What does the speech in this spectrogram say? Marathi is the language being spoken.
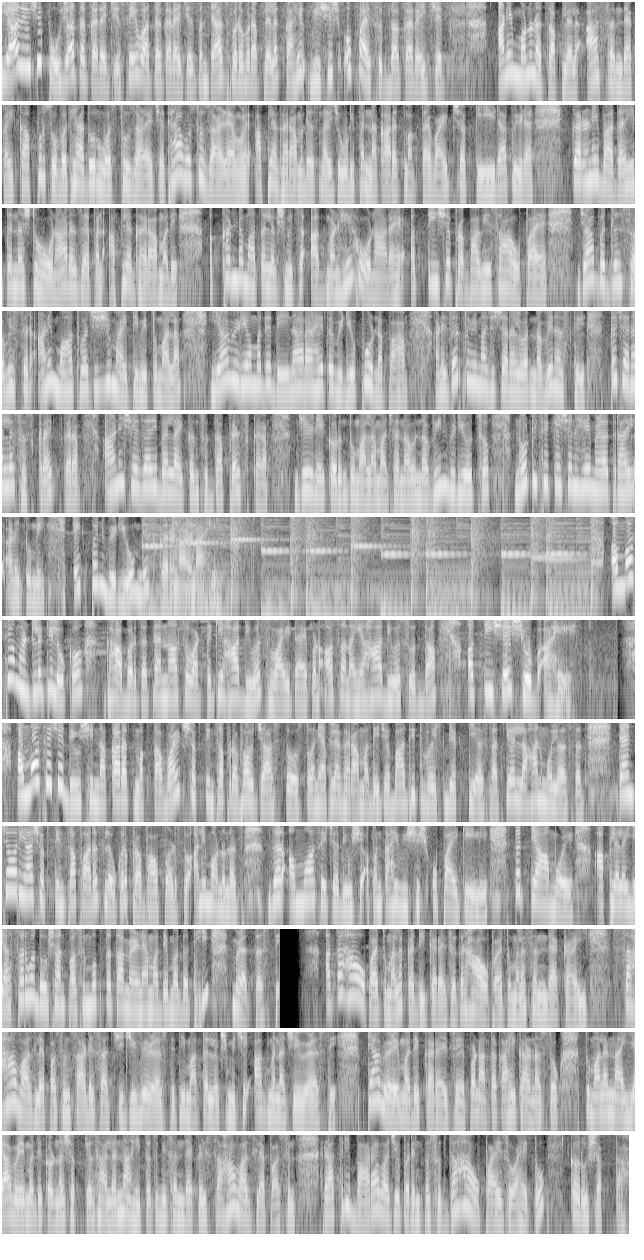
या दिवशी पूजा तर करायची सेवा तर करायची पण त्याचबरोबर आपल्याला काही विशेष उपायसुद्धा करायचे आहेत आणि म्हणूनच आपल्याला आज संध्याकाळी कापूरसोबत ह्या दोन वस्तू जाळायच्या ह्या वस्तू जाळल्यामुळे आपल्या घरामध्ये असणारी जेवढी पण नकारात्मकता आहे वाईट शक्ती इडापीड आहे कर्णीबाधा ही तर नष्ट होणारच आहे. पण आपल्या घरामध्ये अखंड माता लक्ष्मीचं आगमन हे होणार आहे. अतिशय प्रभावी असा हा उपाय आहे. ज्याबद्दल सविस्तर आणि महत्त्वाची जी माहिती मी तुम्हाला या व्हिडिओमध्ये देणार आहे तर व्हिडिओ पूर्ण पहा. आणि जर तुम्ही माझ्या चॅनलवर नवीन असतील तर चॅनलला सबस्क्राईब करा आणि शेजारी बेल आयकनसुद्धा प्रेस करा. जेणेकरून तुम्हाला माझ्या नवनवीन व्हिडिओचं नोटिफिकेशन हे मिळत राहील आणि तुम्ही एक पण व्हिडिओ मिस करणार नाही. अमावस्या म्हटलं की लोक घाबरतात. त्यांना असं वाटतं की हा दिवस वाईट आहे पण असं नाही. हा दिवससुद्धा अतिशय शुभ आहे. अमावस्येच्या दिवशी नकारात्मकता वाईट शक्तींचा प्रभाव जास्त असतो आणि आपल्या घरामध्ये जे बाधित व्य व्यक्ती असतात किंवा लहान मुलं असतात त्यांच्यावर ह्या शक्तींचा फारच लवकर प्रभाव पडतो. आणि म्हणूनच जर अमावस्येच्या दिवशी आपण काही विशेष उपाय केले तर त्यामुळे आपल्याला या सर्व दोषांपासून मुक्तता मिळण्यामध्ये मदतही मिळत असते. आता हा उपाय तुम्हाला कधी करायचा? तर हा उपाय तुम्हाला संध्याकाळी सहा वाजल्यापासून साडेसातची जी वेळ असते ती माता लक्ष्मीची आगमनाची वेळ असते. त्या वेळेमध्ये करायचे आहे पण आता काही कारणास्तव तुम्हाला नाही या वेळेमध्ये करणं शक्य झालं नाही. तर तुम्ही संध्याकाळी सहा वाजल्यापासून रात्री बारा वाजेपर्यंत सुद्धा हा उपाय जो आहे तो करू शकता.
